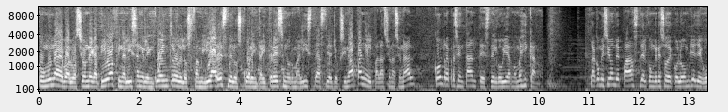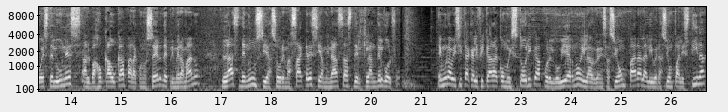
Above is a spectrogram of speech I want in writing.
Con una evaluación negativa finalizan el encuentro de los familiares de los 43 normalistas de Ayotzinapa en el Palacio Nacional con representantes del gobierno mexicano. La Comisión de Paz del Congreso de Colombia llegó este lunes al Bajo Cauca para conocer de primera mano las denuncias sobre masacres y amenazas del Clan del Golfo en una visita calificada como histórica por el gobierno y la Organización para la Liberación Palestina,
